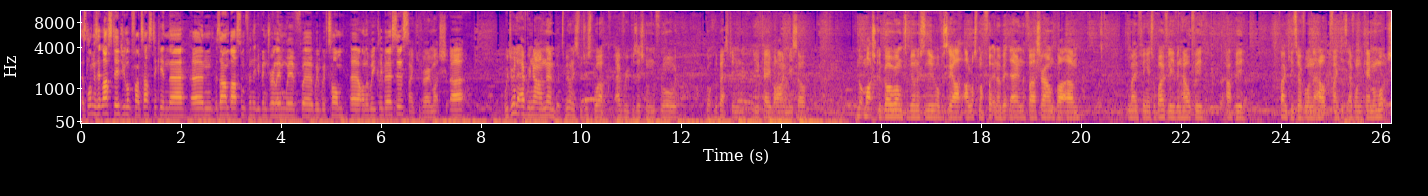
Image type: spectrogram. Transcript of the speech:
As long as it lasted, you looked fantastic in there. Um, was armbar something that you've been drilling with uh, with, with, Tom uh, on a weekly basis? Thank you very much. Uh, we drill it every now and then, but to be honest, we just work every position on the floor. We've got the best gym in the UK behind me, so not much could go wrong, to be honest with you. Obviously, I, I lost my footing a bit there in the first round, but um, the main thing is we're both leaving healthy, happy. Thank you to everyone that helped. Thank you to everyone that came and watched.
